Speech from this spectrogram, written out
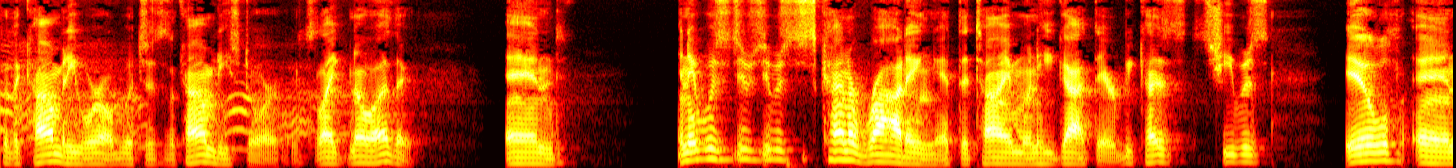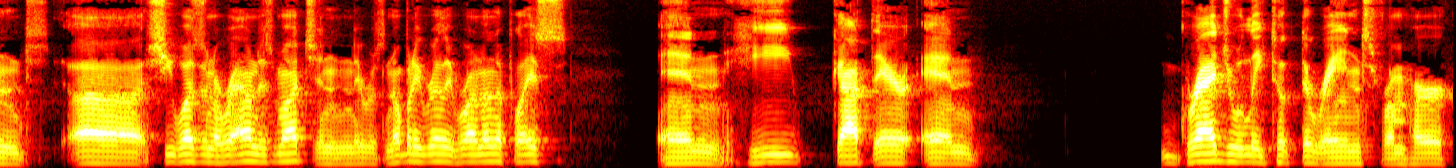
for the comedy world, which is the comedy store. It's like no other, and and it was just, it was just kind of rotting at the time when he got there because she was ill and uh, she wasn't around as much, and there was nobody really running the place, and he got there and gradually took the reins from her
